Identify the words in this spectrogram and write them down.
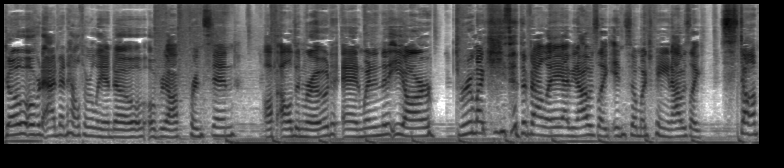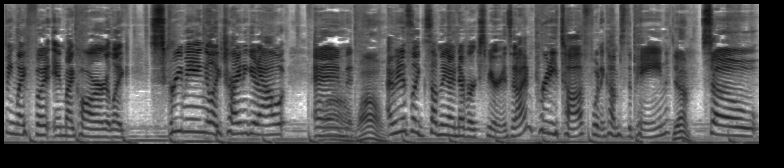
go over to Advent Health Orlando, over off Princeton, off Alden Road, and went into the ER, threw my keys at the valet. I mean, I was like in so much pain. I was like stomping my foot in my car, like screaming, like trying to get out. And Wow, wow. I mean, it's like something I've never experienced. And I'm pretty tough when it comes to pain. Yeah. So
